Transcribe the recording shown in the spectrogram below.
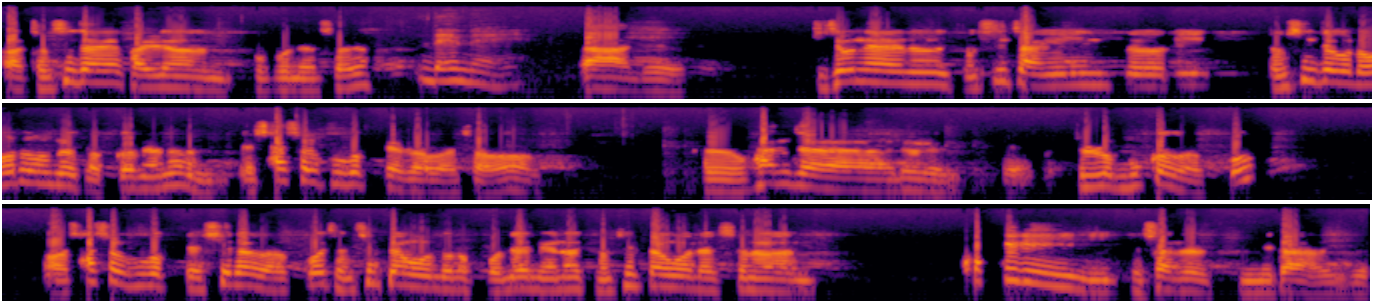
아, 정신장애 관련 부분에서요? 네네. 아, 네. 기존에는 정신장애인들이 정신적으로 어려움을 겪으면은 사설 구급대가 와서 그 환자를 줄로 묶어갖고 어, 사설 구급대 실어갖고 정신병원으로 보내면은 정신병원에서는 코끼리 주사를 줍니다. 이게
